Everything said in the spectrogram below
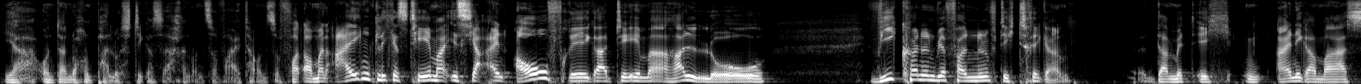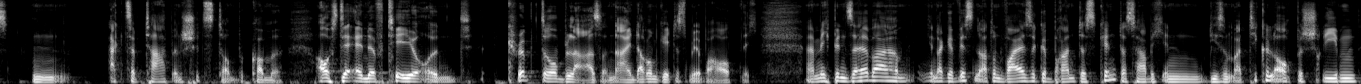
Ja, und dann noch ein paar lustige Sachen und so weiter und so fort. Aber mein eigentliches Thema ist ja ein Aufregerthema. Hallo. Wie können wir vernünftig triggern? Damit ich einigermaßen akzeptablen Shitstorm bekomme aus der NFT- und Kryptoblase. Nein, darum geht es mir überhaupt nicht. Ähm, ich bin selber in einer gewissen Art und Weise gebranntes Kind. Das habe ich in diesem Artikel auch beschrieben,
